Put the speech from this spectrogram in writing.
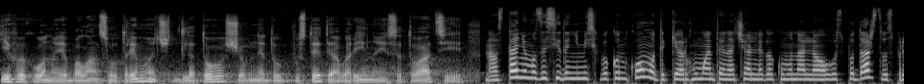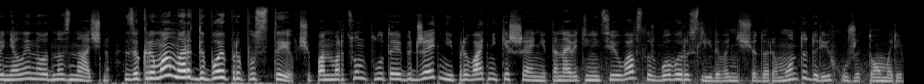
їх виконує балансоутримувач для того, щоб не допустити аварійної ситуації На останньому засіданні міськвиконкому такі аргументи начальника комунального господарства сприйняли неоднозначно. Зокрема, мер Дебой припустив, що пан Марцун плутає бюджетні і приватні кишені та навіть ініціював службове розслідування щодо ремонту доріг у Житомирі.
